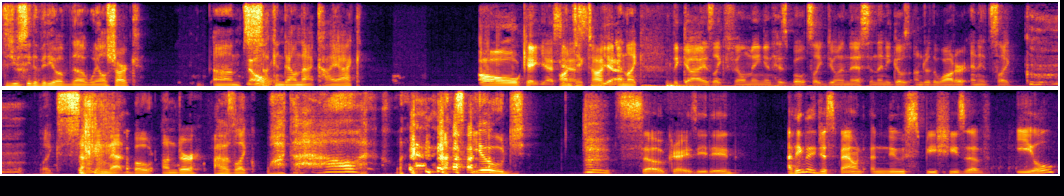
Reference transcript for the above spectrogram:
Did you see the video of the whale shark um, No. sucking down that kayak? Oh, okay, yes, on yes, TikTok, yeah. and like the guy's like filming, and his boat's like doing this, and then he goes under the water, and it's like like sucking that boat under. I was like, what the hell? That's huge. So crazy, dude. I think they just found a new species of eel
